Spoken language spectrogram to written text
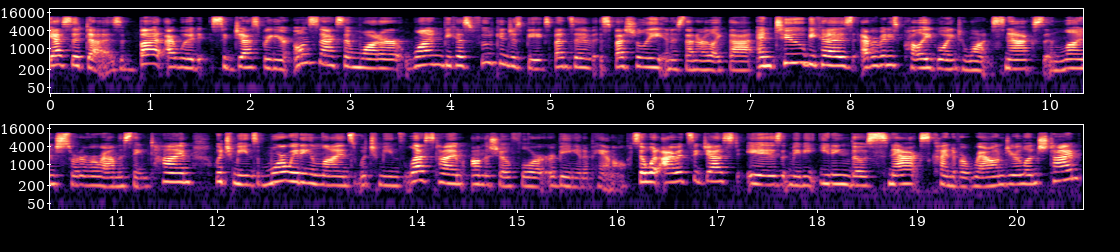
Yes, it does, but I would suggest bring your own snacks and water. One, because food can just be expensive, especially in a center like that. And two, because everybody's probably going to want snacks and lunch sort of around the same time, which means more waiting in lines, which means less time on the show floor or being in a panel. So what I would suggest is maybe eating those snacks kind of around your lunchtime.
